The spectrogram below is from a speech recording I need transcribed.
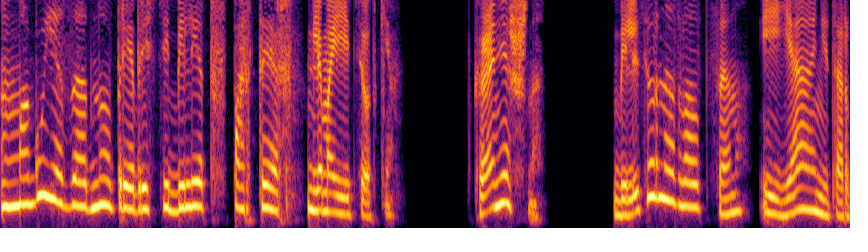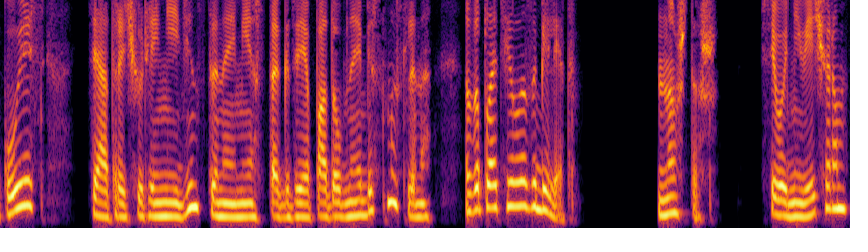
Могу я заодно приобрести билет в портер для моей тетки?» «Конечно». Билетер назвал цену, и я, не торгуясь, Театры чуть ли не единственное место, где подобное бессмысленно. Заплатила за билет. Ну что ж, сегодня вечером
